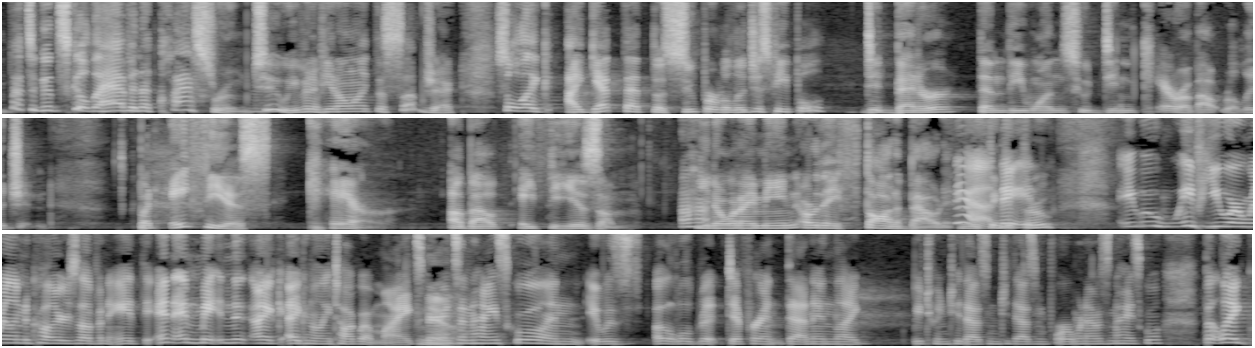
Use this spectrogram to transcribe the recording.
That's a good skill to have in a classroom Mm-hmm. too, even if you don't like the subject. So, like, I get that the super religious people did better than the ones who didn't care about religion. But atheists care about atheism. You know what I mean? Or they thought about it and Uh-huh. Yeah, they think they- it through. If if you are willing to call yourself an atheist, and and, and I, I can only talk about my experience Yeah. in high school, and it was a little bit different than in like between 2000 and 2004 when I was in high school. But like,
